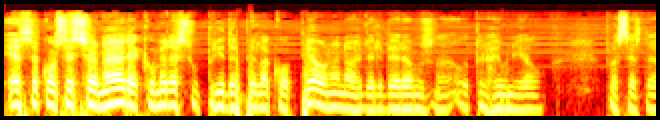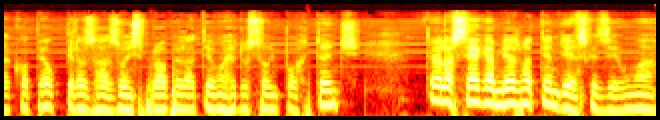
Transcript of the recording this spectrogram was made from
essa concessionária, como ela é suprida pela COPEL, né, nós deliberamos na outra reunião o processo da COPEL, pelas razões próprias, ela tem uma redução importante. Então ela segue a mesma tendência, quer dizer, uma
